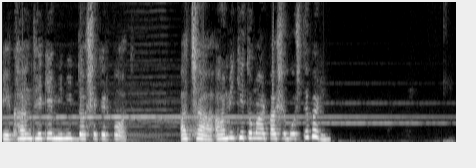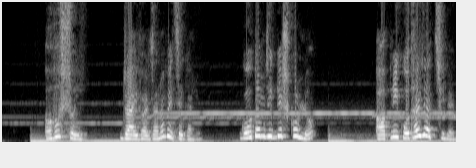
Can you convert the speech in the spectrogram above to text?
এখান থেকে মিনিট দশেকের পথ। আচ্ছা আমি কি তোমার পাশে বসতে পারি? অবশ্যই। ড্রাইভার যেন বেঁচে গেল। গৌতম জিজ্ঞেস করল, আপনি কোথায় যাচ্ছিলেন?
